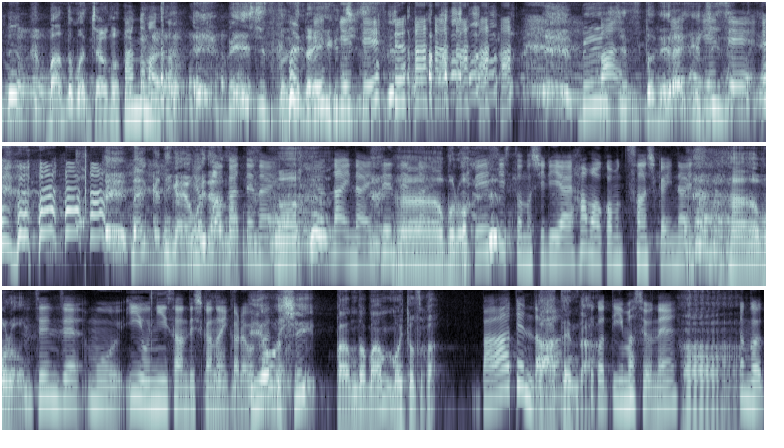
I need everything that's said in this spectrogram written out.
バンドマンちゃうの？バンドマンか。ベーシスト狙い撃ち ベーシスト狙い撃ち なんか苦い思よくい出あんの？分かってない。いないない。全然ない。あーおもろ。ベーシストの知り合い浜岡本さんしかいないし。あーおもろ。全然もういいお兄さんでしかないから分美かんない。容師バンドマンもう一つが？バーテンダー？バーテンダー。とかって言いますよね。あなんか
